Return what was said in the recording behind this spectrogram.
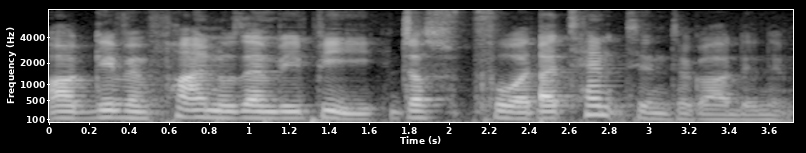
are giving Finals MVP just for attempting to guard him.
